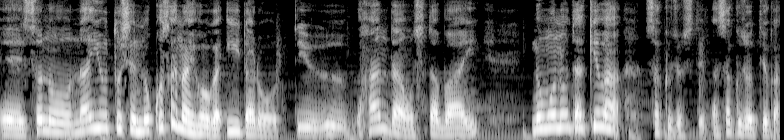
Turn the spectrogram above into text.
えーその内容として残さない方がいいだろうっていう判断をした場合のものだけは削除して、あ削除っていうか、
